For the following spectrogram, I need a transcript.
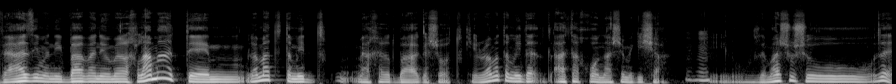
ואז אם אני בא ואני אומר לך, למה את, אמ, למה את תמיד מאחרת בהגשות? כאילו, למה תמיד את האחרונה שמגישה? Mm-hmm. כאילו, זה משהו שהוא... זה.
